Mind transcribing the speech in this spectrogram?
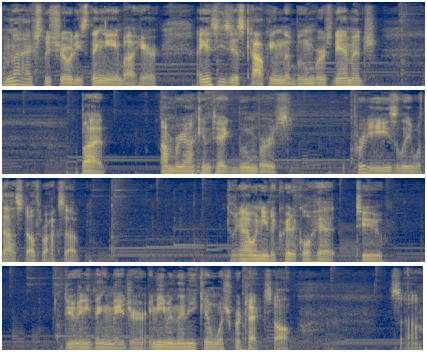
I'm not actually sure what he's thinking about here. I guess he's just calculating the boom burst damage. But Umbreon can take boom burst pretty easily without stealth rocks up. Like I would need a critical hit to do anything major, and even then he can wish protect stall. So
